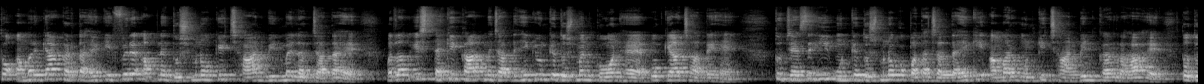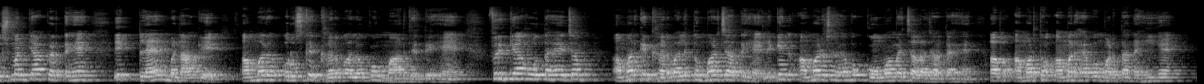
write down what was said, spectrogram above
तो अमर क्या करता है कि फिर अपने दुश्मनों की छानबीन में लग जाता है। मतलब इस तहकीकात में जाते हैं कि उनके दुश्मन कौन है, वो क्या चाहते हैं। तो जैसे ही उनके दुश्मनों को पता चलता है कि अमर उनकी छानबीन कर रहा है तो दुश्मन क्या करते हैं? एक प्लान बना के अमर और उसके घर वालों को मार देते हैं। फिर क्या होता है जब अमर के घर वाले तो मर जाते हैं, लेकिन अमर जो है वो कोमा में चला जाता है। अब अमर तो अमर है, वो मरता नहीं है।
